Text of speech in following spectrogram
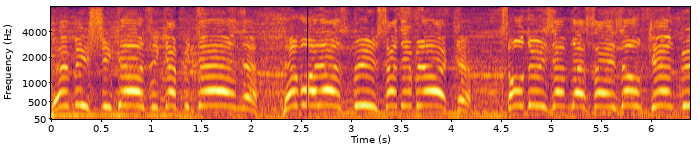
Le Michigan du capitaine! Le voilà ce but, ça débloque! Son deuxième de la saison, quel but!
